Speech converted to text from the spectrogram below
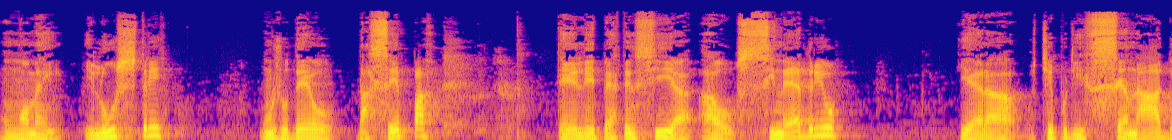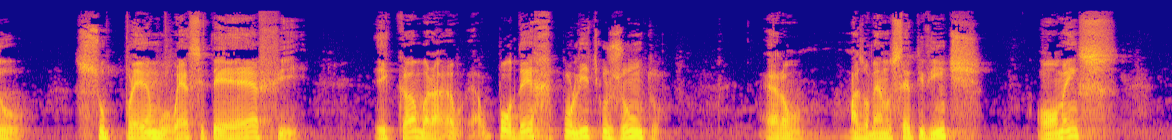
um homem ilustre, um judeu da cepa, ele pertencia ao Sinédrio, que era o tipo de Senado Supremo, STF e Câmara, é o poder político junto. Eram mais ou menos 120 homens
